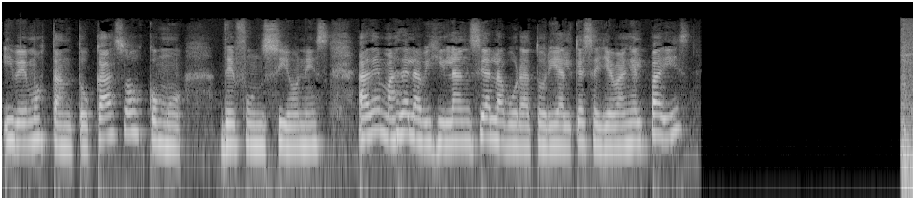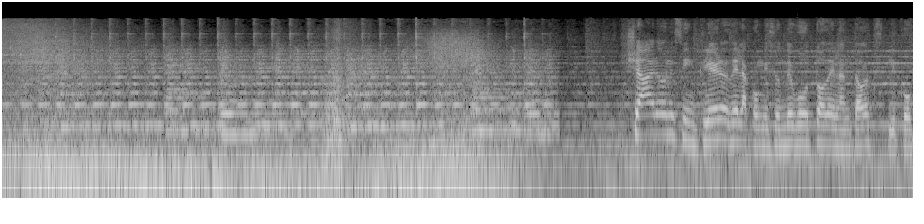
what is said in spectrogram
y vemos tanto casos como defunciones, además de la vigilancia laboratorial que se lleva en el país Sinclair de la Comisión de Voto Adelantado explicó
